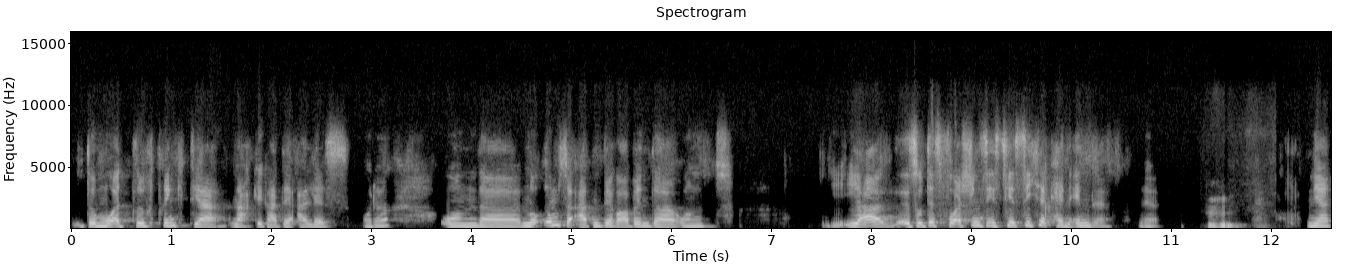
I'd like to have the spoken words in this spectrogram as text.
der Mord durchdringt ja nachgerade alles, oder? Und äh, nur umso atemberaubender und ja, also des Forschens ist hier sicher kein Ende. Ja. Mhm. Ja,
